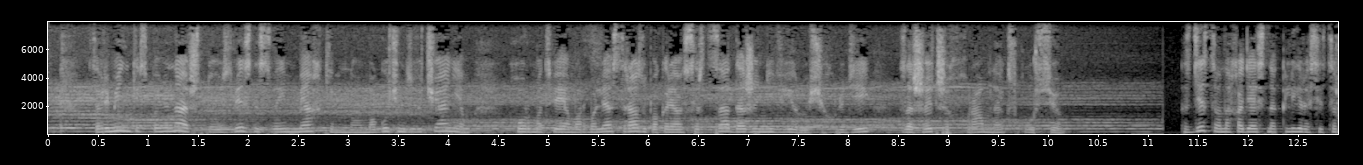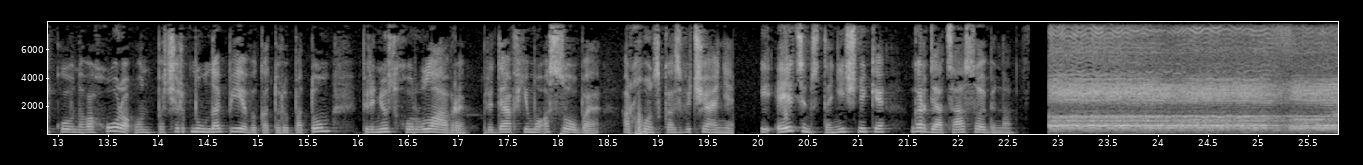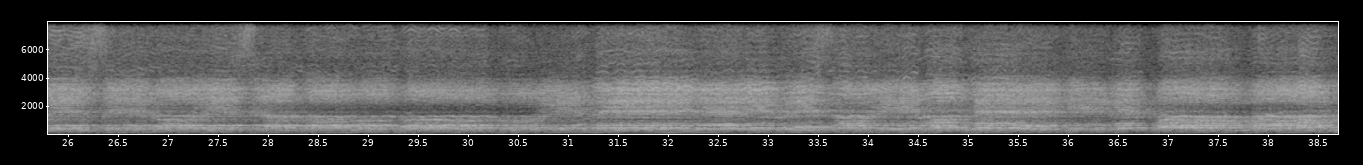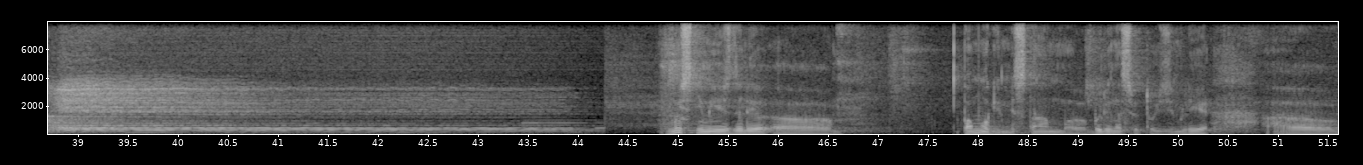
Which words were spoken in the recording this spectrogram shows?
Современники вспоминают, что известный своим мягким, но могучим звучанием, хор Матвея Мармыля сразу покорял сердца даже неверующих людей, зашедших в храм на экскурсию. С детства, находясь на клиросе церковного хора, он почерпнул напевы, которые потом перенес хору Лавры, придав ему особое, архонское звучание. И этим станичники гордятся особенно. Мы с ним ездили э, по многим местам, э, были на Святой Земле. Э,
